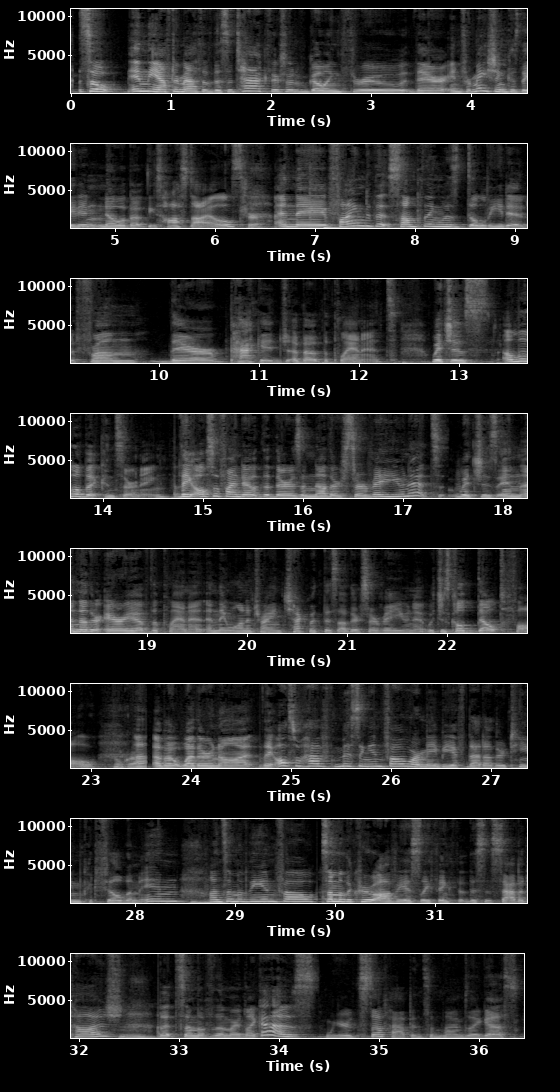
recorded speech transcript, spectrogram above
So, in the aftermath of this attack, they're sort of going through their information because they didn't know about these hostiles. Sure. And they find that something was deleted from their package about the planet, which is a little bit concerning. They also find out that there is another survey unit, which is in another area of the planet, and they want to try and check with this other survey unit, which is called Deltfall, Okay. uh, about whether or not they also have missing info, or maybe if that other team could fill them in on some of the info. Some of the crew obviously think that this is sabotage, but some of them are like, ah, weird stuff happens sometimes, I guess.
